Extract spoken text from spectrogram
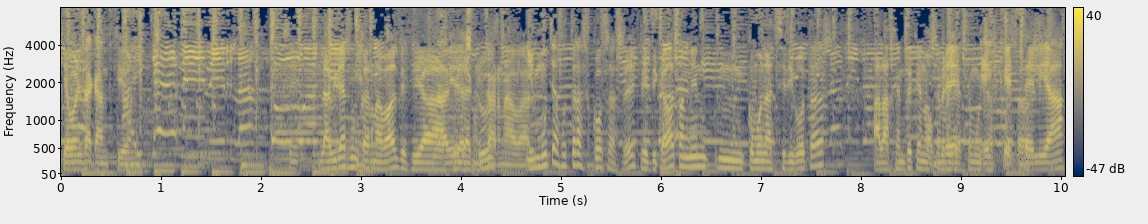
Qué bonita canción. La vida es un carnaval, decía La vida es un Cruz. carnaval. Y muchas otras cosas, ¿eh? Criticaba también, mm, como las chirigotas, a la gente que no se Hombre, merece muchas es que cosas. Celia,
